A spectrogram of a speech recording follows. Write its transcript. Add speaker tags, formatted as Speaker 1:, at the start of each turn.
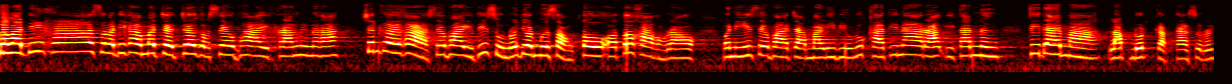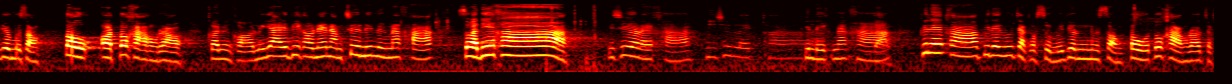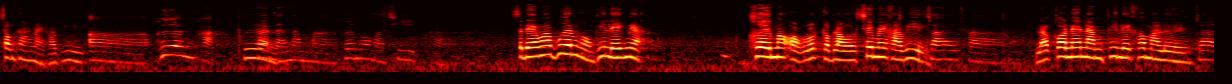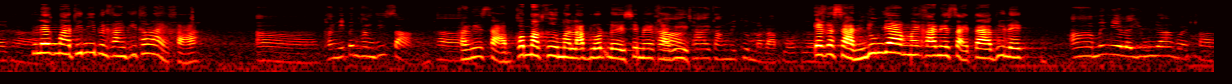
Speaker 1: สวัสดีค่ะ สวัสดีค่ะ มาเจอเจอกับเซลลพายอีกครั้งหนึ่งนะคะ เช่นเคยค่ะ เซลลพายอยู่ที่ศูนย์รถยนต์มือสองโตออโต้คาร์ของเรา วันนี้เซลลพายจะมารีวิวลูกค้าที่น่ารักอีกท่านหนึ่งที่ได้มารับรถกับทางศูนย์รถยนต์มือสองโตออโต้คาร์ของเราก่อนหนึ่งขออนุญาตให้พี่เขาแนะนำชื่อนิดนึงนะคะ สวัสดีค่ะ พี่ชื่ออะไรคะ
Speaker 2: พี่ชื่อเล็กค่ะ
Speaker 1: พี่เล็กนะคะ
Speaker 2: จ้ะ
Speaker 1: พี่เล็กคะ พี่เล็กรู้จักกับศูนย์รถยนต์มือสองโตออโต้คาร์ของเราจากช่องทางไหนคะพี่
Speaker 2: อ่าเพื่อนค่ะ
Speaker 1: เพื่อน
Speaker 2: แนะนำมาเพื่อนร่วมอาชีพค่ะ
Speaker 1: แสดงว่าเพื่อนของพี่เล็กเนี่ย เคยมาออกรถกับเราใช่ไหมคะพี่
Speaker 2: ใช่ค่ะ
Speaker 1: แล้วก็แนะนำพี่เล็กเข้ามาเลย
Speaker 2: ใช่ค่ะ
Speaker 1: พี่เล็กมาที่นี่เป็นครั้งที่เท่าไหร่คะ
Speaker 2: อ่าครั้งนี้เป็นครั้งที่สามค่ะ
Speaker 1: ครั้งที่3ก็มาคือมารับรถเลยใช่ไหมคะพี่
Speaker 2: ใช่ครั้งนี้คือมารับรถเลย
Speaker 1: เอกสารยุ่งยากไหมคะในสายตาพี่เล็ก
Speaker 2: อ่าไม่มีอะไรยุ่งยากเลยค่ะ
